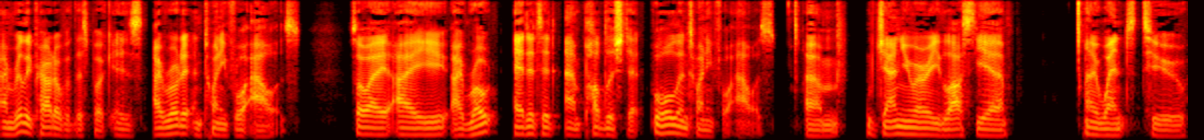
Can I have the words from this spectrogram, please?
am really proud of with this book is I wrote it in 24 hours. So I I, I wrote, edited, and published it all in 24 hours. Um, January last year, I went to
